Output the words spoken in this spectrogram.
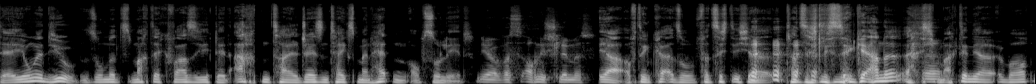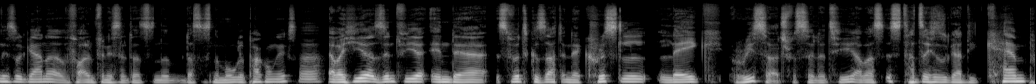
Der junge Duke. Somit macht er quasi den achten Teil Jason Takes Manhattan obsolet. Ja, was auch nicht schlimm ist. Ja, auf den, Ka- also verzichte ich ja tatsächlich sehr gerne. Ich mag den ja überhaupt nicht so gerne. Vor allem finde ich halt, dass, eine, dass es eine Mogelpackung ist. Ja. Aber hier sind wir in der, es wird gesagt, in der Crystal Lake Research Facility, aber es ist tatsächlich sogar die Camp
